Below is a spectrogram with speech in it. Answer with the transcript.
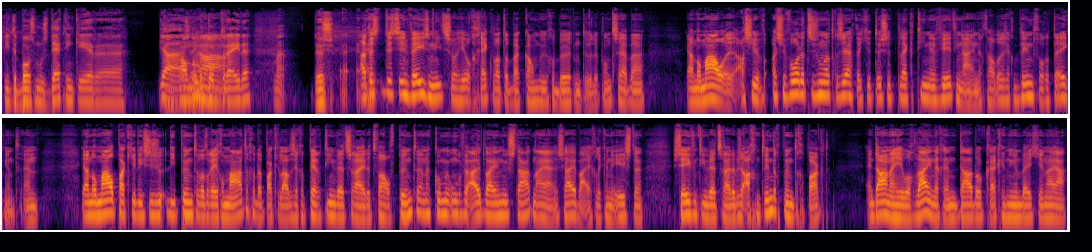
Pieter Bos moest 13 keer eh Ja, handelend Ja. optreden. Maar- Dus eh, Ah, het, is, het is in wezen niet zo heel gek wat er bij Cambuur gebeurt natuurlijk. Want ze hebben... Ja, normaal, eh, als je, als je voor het seizoen had gezegd dat je tussen plek 10 en 14 eindigt, hadden ze zich blind voor getekend. En ja, normaal pak je die, die punten wat regelmatiger. Dan pak je, laten zeggen, per 10 wedstrijden 12 punten. En dan kom je ongeveer uit waar je nu staat. Nou ja, zij hebben eigenlijk in de eerste 17 wedstrijden hebben ze 28 punten gepakt. En daarna heel erg weinig. En daardoor krijg je nu een beetje, nou ja,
